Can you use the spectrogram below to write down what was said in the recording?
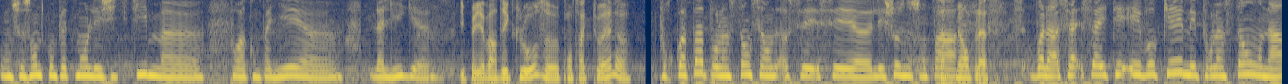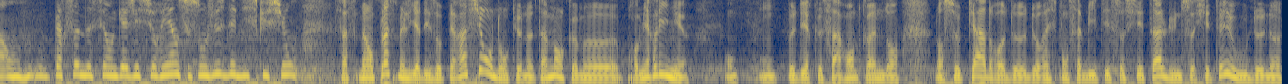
on se sente complètement légitime pour accompagner la Ligue. Il peut y avoir des clauses contractuelles pourquoi pas Pour l'instant, c'est, euh, les choses ne sont pas. Ça se met en place. Voilà, ça, a été évoqué, mais pour l'instant, on a, personne ne s'est engagé sur rien. Ce sont juste des discussions. Ça se met en place, mais il y a des opérations, donc notamment comme euh, première ligne. On, peut dire que ça rentre quand même dans, dans ce cadre de, responsabilité sociétale d'une société ou d'une,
